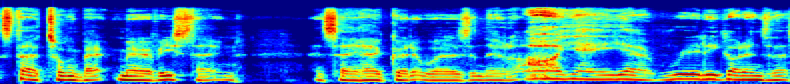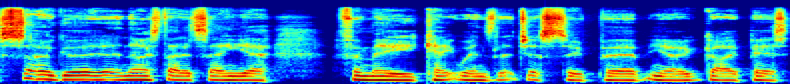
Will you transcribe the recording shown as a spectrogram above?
started talking about Mayor of Easttown and saying how good it was. And they were like, oh, yeah, yeah, really got into that. So good. And I started saying, yeah, for me, Kate Winslet, just superb, you know, Guy Pearce.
